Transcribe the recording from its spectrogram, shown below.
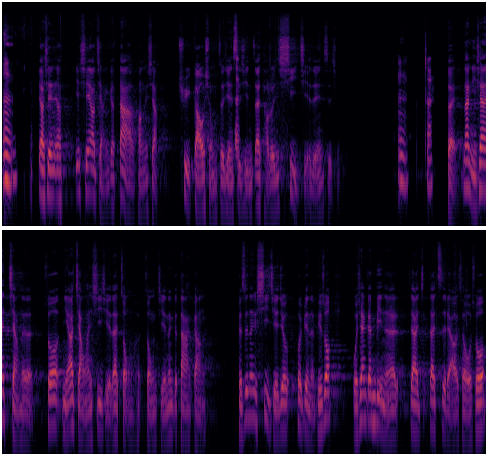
嗯，要先要先要讲一个大的方向。去高雄这件事情，再讨论细节这件事情。嗯，对对。那你现在讲的说你要讲完细节，再总总结那个大纲，可是那个细节就会变得，比如说，我现在跟病人在在治疗的时候，我说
